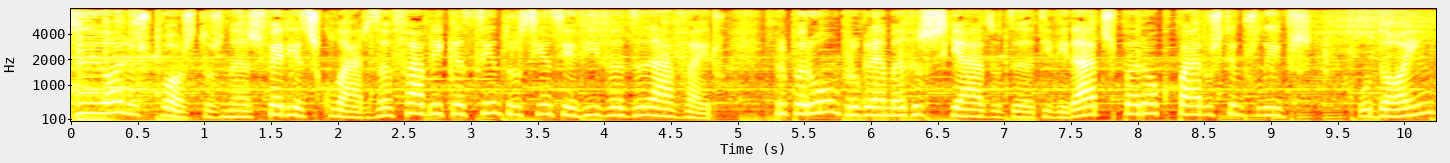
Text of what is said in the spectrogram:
De olhos postos nas férias escolares, a fábrica Centro Ciência Viva de Aveiro preparou um programa recheado de atividades para ocupar os tempos livres. O Doing,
